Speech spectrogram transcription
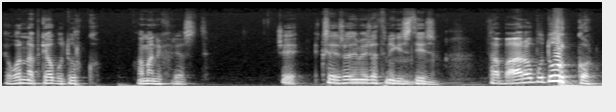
Εγώ να πιάω από Τούρκο, άμα είναι χρειάζεται. Και ξέρεις ότι είμαι και εθνικιστής. Θα πάρω από Τούρκο.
